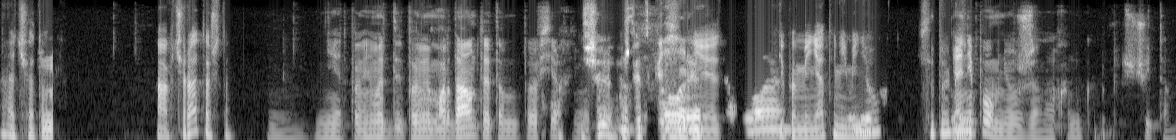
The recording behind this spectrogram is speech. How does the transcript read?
А что там? А, вчера то что? Нет, помимо, помимо Мардаунта, там про всех. Ой, химия. Нет, типа меня ты не менял? Все так Я не помню уже, нахуй, ну чуть-чуть там.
